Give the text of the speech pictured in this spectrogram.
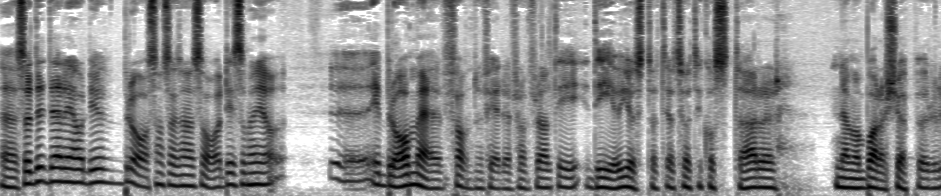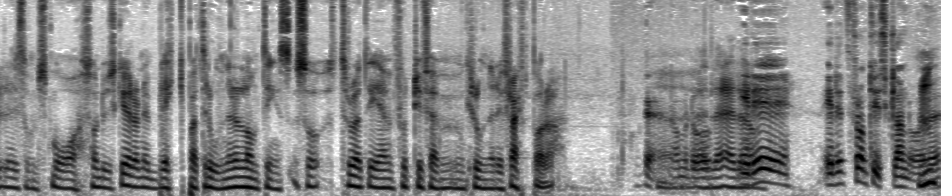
Eh, så det, där är, det är bra som sagt som jag sa. Det som jag, eh, är bra med Fountain Feather framförallt är, det är ju just att jag tror att det kostar när man bara köper liksom små, som du ska göra nu, bläckpatroner eller någonting, så, så tror jag att det är en 45 kronor i frakt bara. Okej, ja, men då, Eh, eller- eller- är, det, är det från Tyskland då? Mm. Eller?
